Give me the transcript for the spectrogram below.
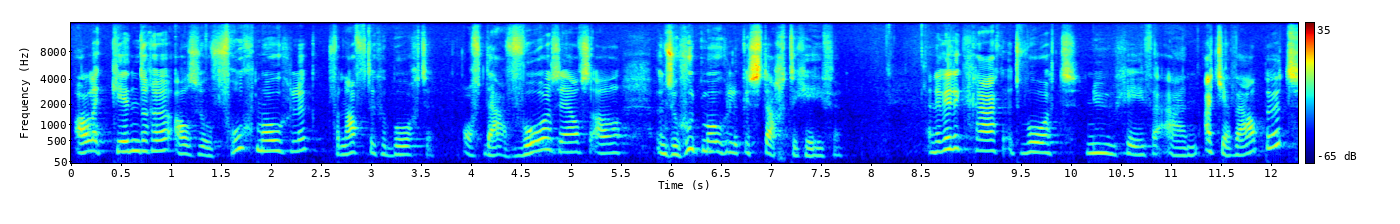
alle kinderen al zo vroeg mogelijk vanaf de geboorte of daarvoor zelfs al een zo goed mogelijke start te geven. En dan wil ik graag het woord nu geven aan Atja Waalput.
